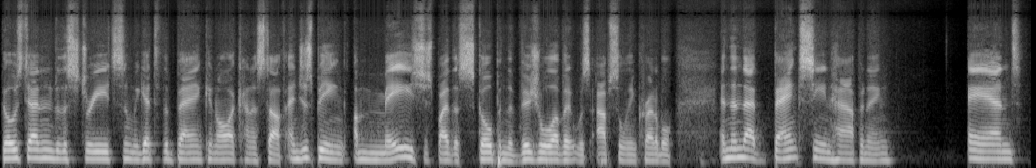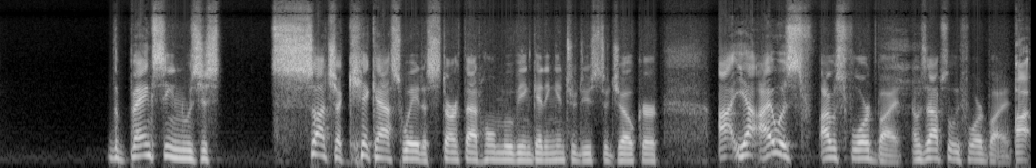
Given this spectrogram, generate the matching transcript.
goes down into the streets, and we get to the bank and all that kind of stuff. And just being amazed just by the scope and the visual of it was absolutely incredible. And then that bank scene happening and the bank scene was just such a kick-ass way to start that whole movie and getting introduced to Joker. Uh, yeah, I was I was floored by it. I was absolutely floored by it. I,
